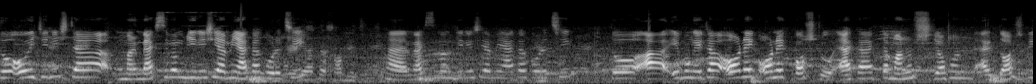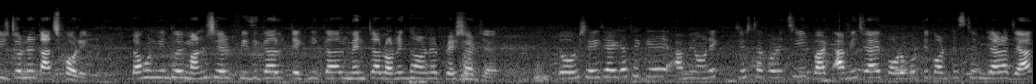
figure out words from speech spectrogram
তো ওই জিনিসটা মানে ম্যাক্সিমাম জিনিসই আমি একা করেছি। হ্যাঁ ম্যাক্সিমাম জিনিসই আমি একা করেছি। তো এবং এটা অনেক অনেক কষ্ট। একা একটা মানুষ যখন দশ বিশ জনের কাজ করে, তখন কিন্তু ওই মানুষের ফিজিক্যাল টেকনিক্যাল মেন্টাল অনেক ধরনের প্রেশার যায়। তো সেই জায়গা থেকে আমি অনেক চেষ্টা করেছি বাট আমি চাই পরবর্তী কন্টেস্টেন্ট যারা যাক,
